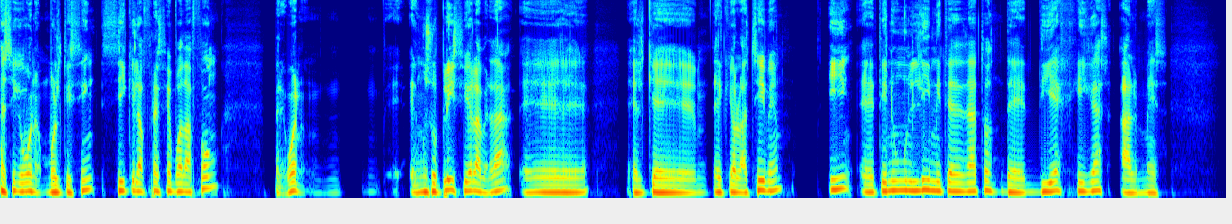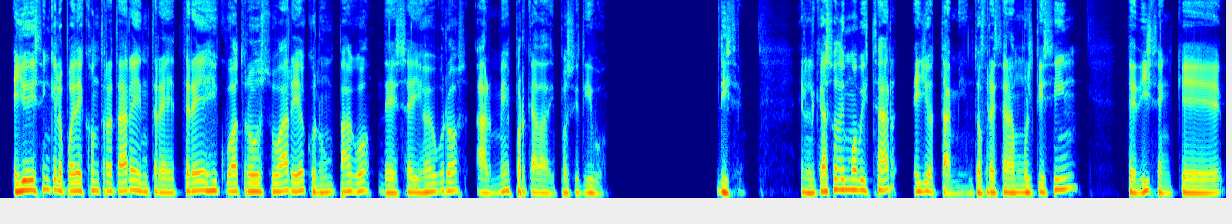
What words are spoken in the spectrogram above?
Así que bueno, Multisim sí que lo ofrece Vodafone, pero bueno, es un suplicio, la verdad, eh, el, que, el que lo activen. Y eh, tiene un límite de datos de 10 gigas al mes. Ellos dicen que lo puedes contratar entre 3 y 4 usuarios con un pago de 6 euros al mes por cada dispositivo. Dice, en el caso de Movistar, ellos también te ofrecerán multisim, te dicen que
